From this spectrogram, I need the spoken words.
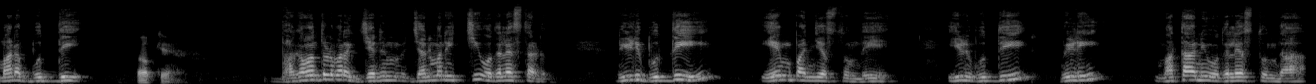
మన బుద్ధి. ఓకే. భగవంతుడు మనకు జన్మ జన్మనిచ్చి వదిలేస్తాడు. వీడి బుద్ధి ఏం పనిచేస్తుంది వీడి బుద్ధి వీడి మతాన్ని వదిలేస్తుందా?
